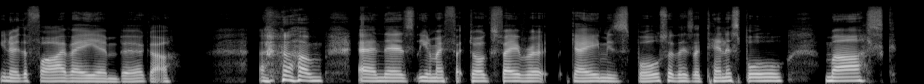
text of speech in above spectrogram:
you know, the 5 a.m. burger. um, and there's, you know, my dog's favorite game is ball. So there's a tennis ball mask.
